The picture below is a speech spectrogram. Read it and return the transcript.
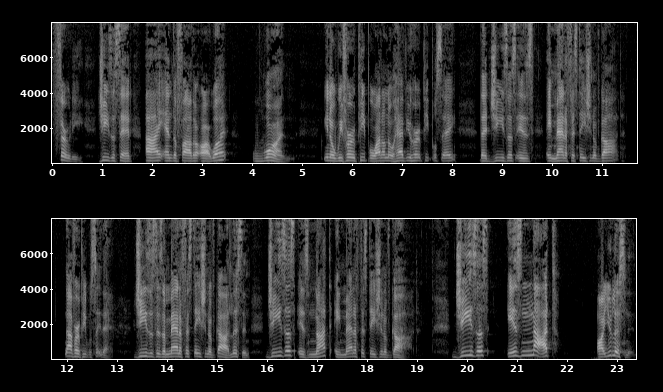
30? Jesus said, I and the Father are what? One. You know, we've heard people, I don't know, have you heard people say that Jesus is a manifestation of God? Now, I've heard people say that. Jesus is a manifestation of God. Listen, Jesus is not a manifestation of God. Jesus is not, are you listening?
